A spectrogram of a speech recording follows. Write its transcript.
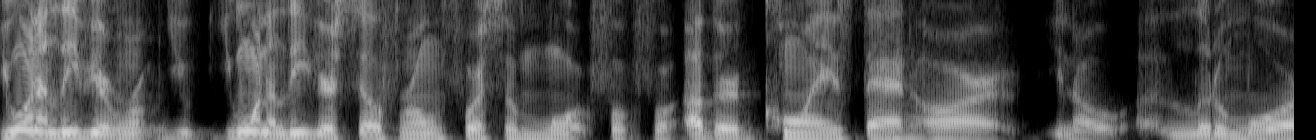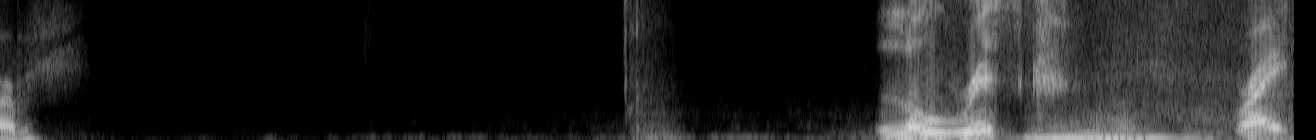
you want to leave your room you, you want to leave yourself room for some more for, for other coins that Mhm. are, you know, a little more low risk, Mhm. right?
